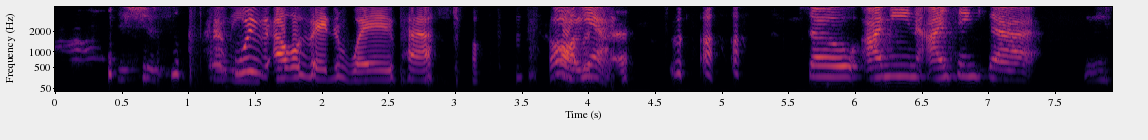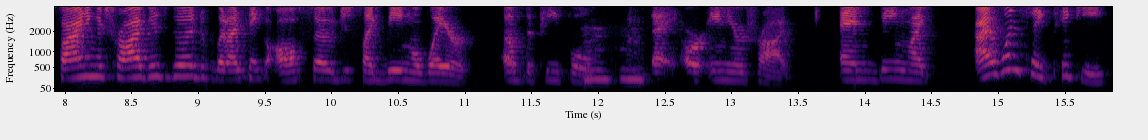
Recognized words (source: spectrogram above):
It's just I mean, we've elevated way past. Oh, all of yeah. So, I mean, I think that finding a tribe is good, but I think also just like being aware of the people Mhm. that are in your tribe and being like, I wouldn't say picky,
